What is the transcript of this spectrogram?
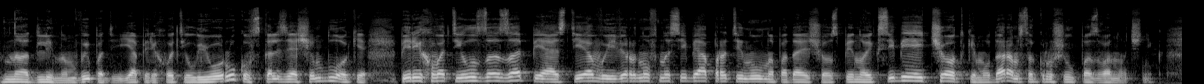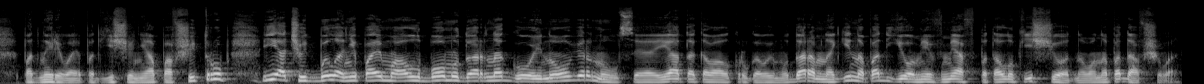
На длинном выпаде я перехватил его руку в скользящем блоке, перехватил за запястье, вывернув на себя, протянул нападающего спиной к себе и четким ударом сокрушил позвоночник. Подныривая под еще не опавший труп, я чуть было не поймал лбом удар ногой, но увернулся и атаковал круговым ударом ноги на подъеме, вмяв в потолок еще одного нападавшего.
